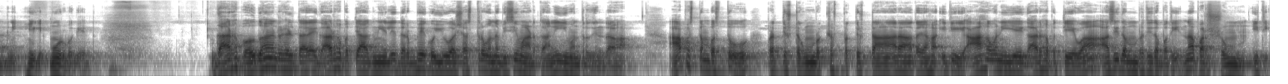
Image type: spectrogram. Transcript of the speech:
ಅಗ್ನಿ, ಹೀಗೆ ಮೂರು ಬಗೆಯದ್ದು. ಗಾರ್ಹ ಬೌಧಾಯನರು ಹೇಳ್ತಾರೆ ಗಾರ್ಹಪತ್ಯ ಅಗ್ನಿಯಲ್ಲಿ ದರ್ಭೆ ಕೊಯ್ಯುವ ಶಸ್ತ್ರವನ್ನು ಬಿಸಿ ಮಾಡ್ತಾನೆ ಈ ಮಂತ್ರದಿಂದ. ಆಪಸ್ತಂಭಸ್ತು ಪ್ರತ್ಯುಷ್ಟಗುಂ ವೃಕ್ಷ ಪ್ರತ್ಯುಷ್ಟಾರಾತಯ ಇತಿ ಆಹವನೀಯೇ ಗಾರ್ಹಪತ್ಯೇವ ಆಸಿದಂ ಪ್ರತಿತಪತಿ ನ ಪರ್ಶುಂ ಇತಿ.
